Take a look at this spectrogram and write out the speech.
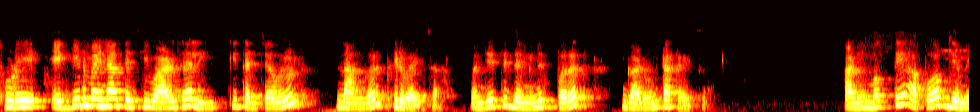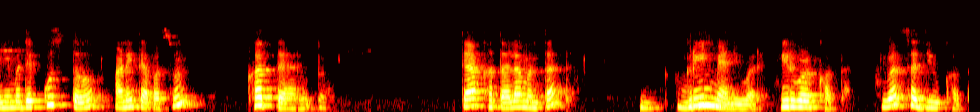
थोडे एक दीड महिना त्याची वाढ झाली की त्यांच्यावरून नांगर फिरवायचा. म्हणजे ते जमिनीत परत गाडून टाकायचं. आणि मग ते आपोआप जमिनीमध्ये कुजतं आणि त्यापासून खत तयार होतं. त्या खताला म्हणतात ग्रीन मॅन्युअर हिरवळ खत किंवा सजीव खत.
